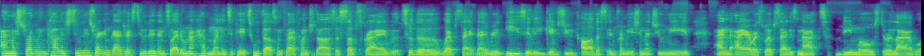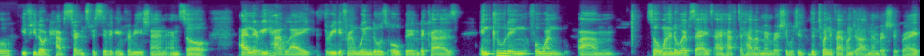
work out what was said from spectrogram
I'm a struggling college student, struggling graduate student, and so I do not have money to pay two thousand five hundred dollars to subscribe to the website that really easily gives you all this information that you need. And the IRS website is not the most reliable if you don't have certain specific information. And so I literally have like three different windows open because, including for one, um, so one of the websites I have to have a membership, which is the twenty five hundred dollar membership, right?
